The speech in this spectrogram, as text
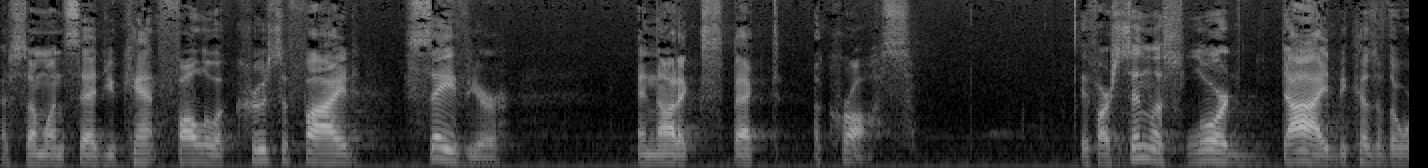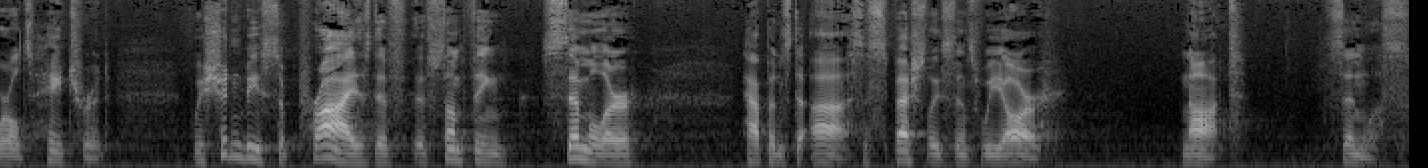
As someone said, you can't follow a crucified Savior and not expect a cross. If our sinless Lord died because of the world's hatred, we shouldn't be surprised if, if something similar happens to us, especially since we are not sinless.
